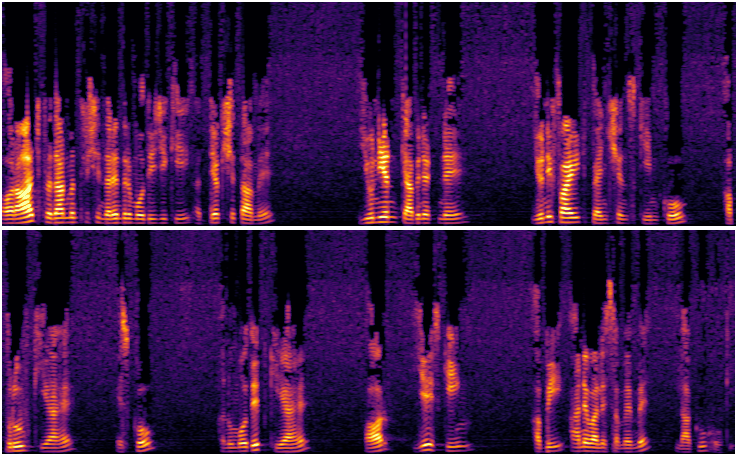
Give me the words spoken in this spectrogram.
और आज प्रधानमंत्री श्री नरेंद्र मोदी जी की अध्यक्षता में यूनियन कैबिनेट ने यूनिफाइड पेंशन स्कीम को अप्रूव किया है, इसको अनुमोदित किया है और ये स्कीम अभी आने वाले समय में लागू होगी।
